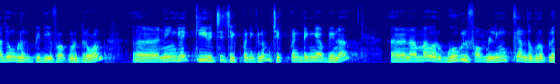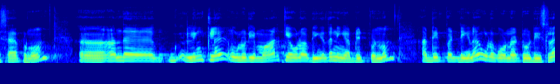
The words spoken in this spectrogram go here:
அது உங்களுக்கு பிடிஎஃபாக கொடுத்துருவோம். நீங்களே கீ வச்சு செக் பண்ணிக்கணும். செக் பண்ணிட்டீங்க அப்படின்னா நாம் ஒரு கூகுள் ஃபார்ம் லிங்க் அந்த குரூப்பில் ஷேர் பண்ணுவோம். அந்த லிங்க்கில் உங்களுடைய மார்க் எவ்வளோ அப்படிங்கிறத நீங்கள் அப்டேட் பண்ணணும் அப்டேட் பண்ணிட்டீங்கன்னா உங்களுக்கு ஒன் ஆர் டூ டேஸில்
